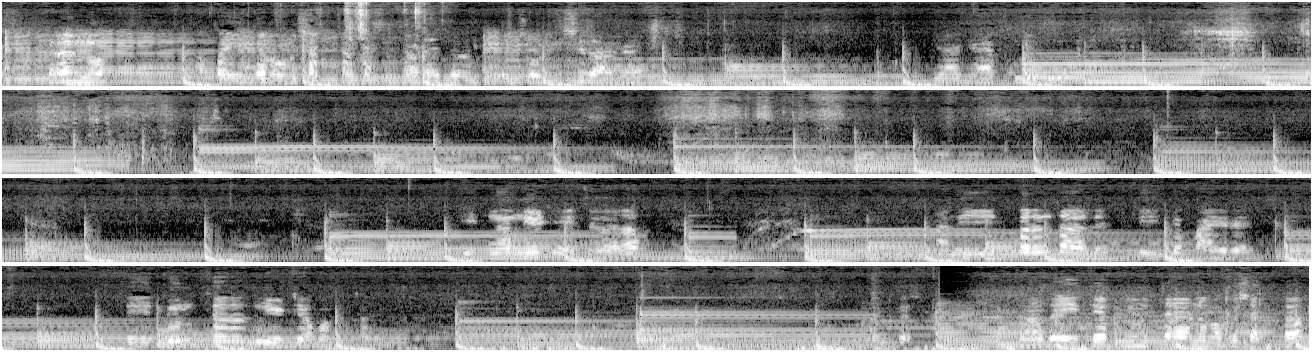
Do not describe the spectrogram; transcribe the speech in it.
मित्रांनो आता इथे बघू शकता कसं छोटीशी जागा आहे. या गॅपमधून आणि आले की इथे पायऱ्या आहेत. इथून तर नीट बघतात. फक्त आता इथे आपल्या मित्रांनो बघू शकता.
